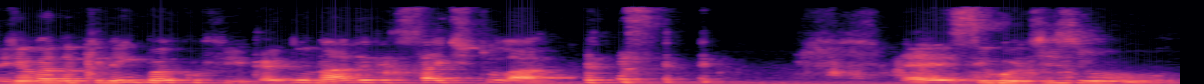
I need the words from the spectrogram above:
tem jogador que nem banco fica, aí do nada ele sai titular. é esse rodízio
